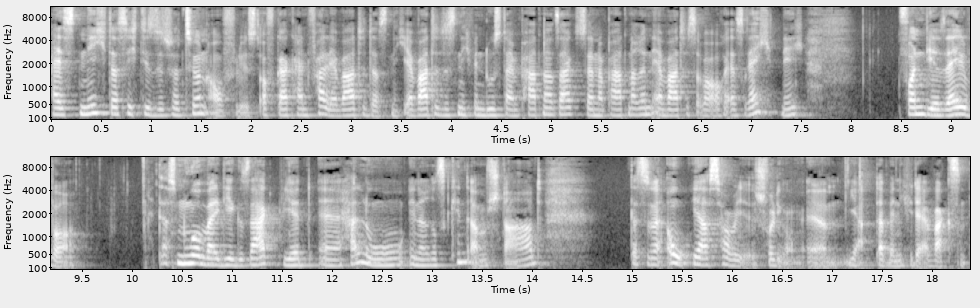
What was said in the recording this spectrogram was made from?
heißt nicht, dass sich die Situation auflöst. Auf gar keinen Fall. Erwarte das nicht. Erwarte das nicht, wenn du es deinem Partner sagst, deiner Partnerin. Erwarte es aber auch erst recht nicht von dir selber. Dass nur weil dir gesagt wird, äh, hallo, inneres Kind am Start, dass du dann, oh ja, sorry, Entschuldigung, ähm, ja, da bin ich wieder erwachsen.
